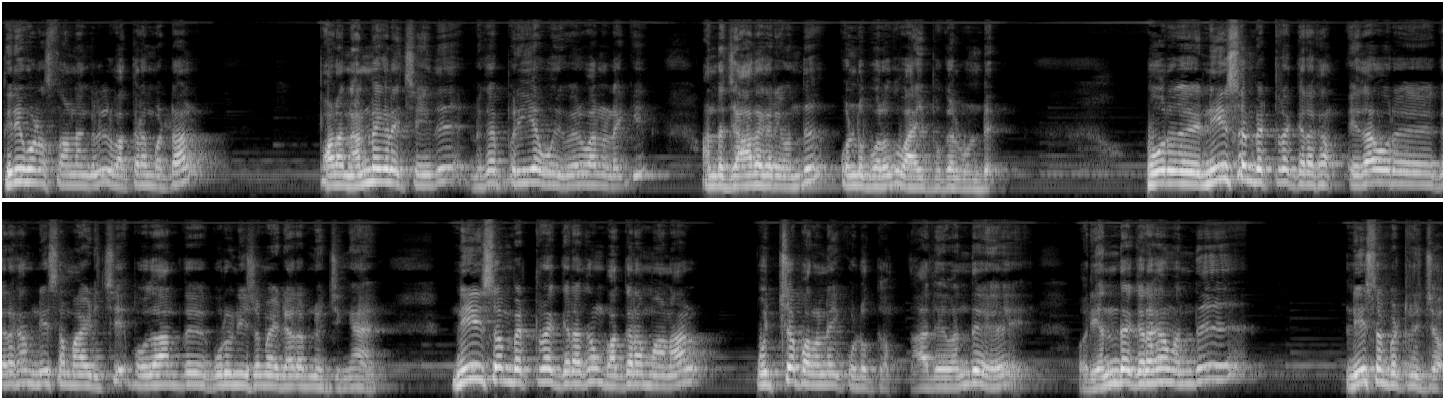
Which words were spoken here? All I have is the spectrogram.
திரிகோண ஸ்தானங்களில் வக்கரம் பட்டால் பல நன்மைகளை செய்து மிகப்பெரிய ஒரு உயர்வான நிலைக்கு அந்த ஜாதகரை வந்து கொண்டு போகிறதுக்கு வாய்ப்புகள் உண்டு. ஒரு நீசம் பெற்ற கிரகம் ஏதாவது ஒரு கிரகம் நீசம் ஆயிடுச்சு இப்போ உதாரணத்துக்கு குரு நீசம் ஆகிட்டார் அப்படின்னு வச்சுங்க நீசம் பெற்ற கிரகம் வக்கரமானால் உச்ச பலனை கொடுக்கும். அது வந்து ஒரு எந்த கிரகம் வந்து நீசம் பெற்றுச்சோ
